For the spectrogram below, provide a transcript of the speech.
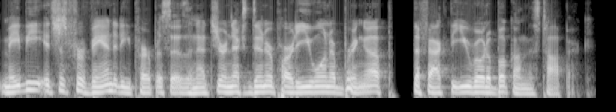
Maybe it's just for vanity purposes, and at your next dinner party, you want to bring up the fact that you wrote a book on this topic.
